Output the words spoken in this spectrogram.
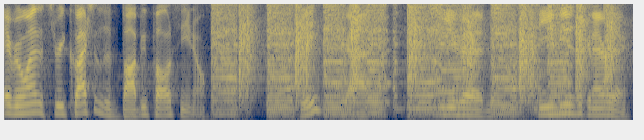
Hey everyone, it's three questions with Bobby Pollicino. See? Got it. Even theme music and everything.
